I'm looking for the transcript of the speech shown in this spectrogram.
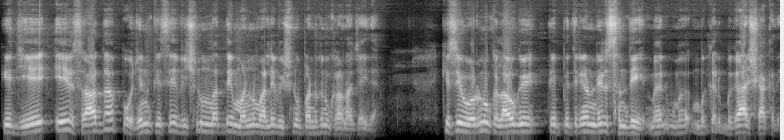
ਕਿ ਜੇ ਇਹ ਸਰਾਧ ਦਾ ਭੋਜਨ ਕਿਸੇ ਵਿਸ਼ਨੂੰ ਮਤ ਦੇ ਮੰਨਣ ਵਾਲੇ ਵਿਸ਼ਨੂੰ ਪੰਡਤ ਨੂੰ ਖਿਲਾਉਣਾ ਚਾਹੀਦਾ ਕਿਸੇ ਹੋਰ ਨੂੰ ਖਿਲਾਓਗੇ ਤੇ ਪਿਤਰੀਆਂ ਨੂੰ ਨਿਰਸੰਦੇ ਮਗਰ ਬਗੈਰ ਸ਼ੱਕ ਦੇ,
